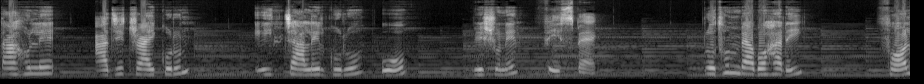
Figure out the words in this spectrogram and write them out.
তাহলে আজই ট্রাই করুন এই চালের গুঁড়ো ও বেসনের ফেস প্যাক প্রথম ব্যবহারেই ফল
